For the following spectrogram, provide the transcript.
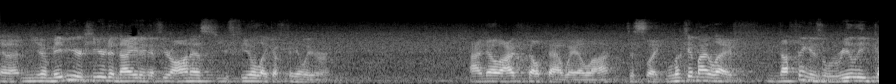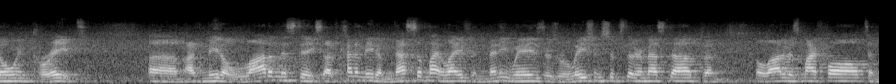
And you know, maybe you're here tonight, and if you're honest, you feel like a failure. I know I've felt that way a lot. Just like, look at my life. Nothing is really going great. Um, I've made a lot of mistakes. I've kind of made a mess of my life in many ways. There's relationships that are messed up, and a lot of it's my fault. And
